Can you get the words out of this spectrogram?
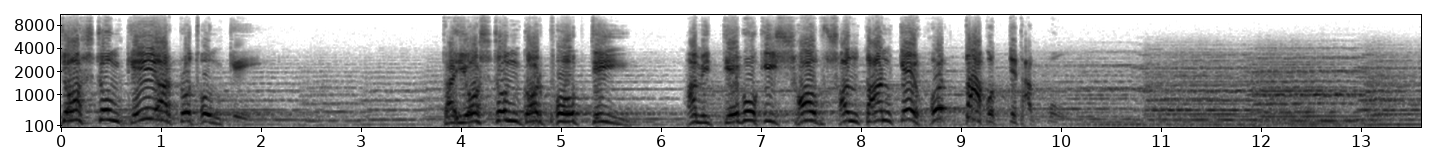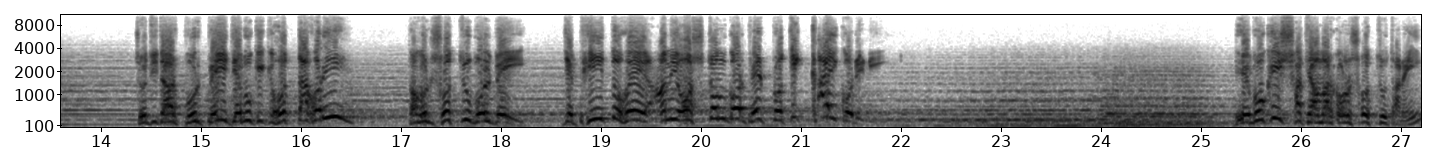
অষ্টম কে আর প্রথম কে? তাই অষ্টম গর্ভ অব্দি আমি দেবকী সব সন্তানকে হত্যা করতে থাকব। যদি তার পূর্বেই দেবকীকে হত্যা করি, তখন শত্রু বলবেই যে ভীত হয়ে আমি অষ্টম গর্ভের প্রতীক্ষাই করিনি। দেবকীর সাথে আমার কোনো শত্রুতা নেই।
